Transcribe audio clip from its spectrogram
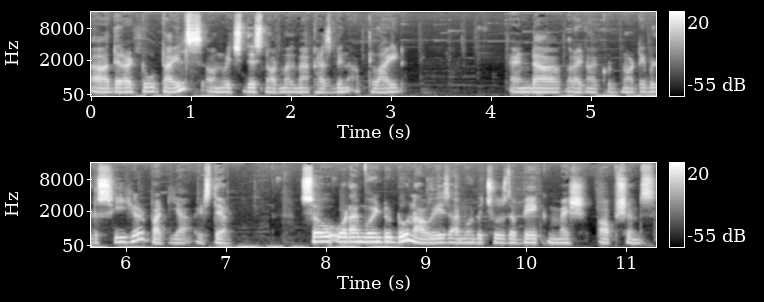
uh, there are two tiles on which this normal map has been applied. And right now I could not able to see here but yeah it's there so what i'm going to do now is i'm going to choose the bake mesh options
